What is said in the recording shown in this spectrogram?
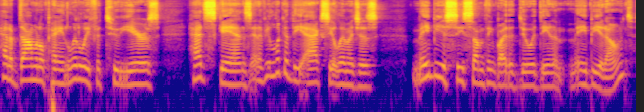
had abdominal pain literally for two years had scans, and if you look at the axial images, maybe you see something by the duodenum, maybe you don't.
